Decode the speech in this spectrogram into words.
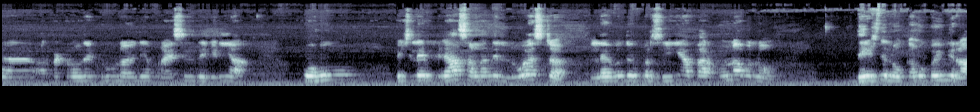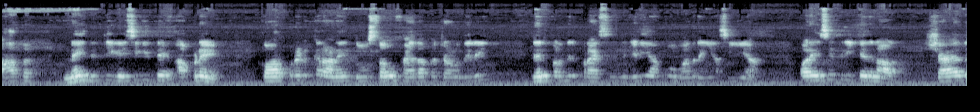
ਔਰ ਪੈਟਰੋਲ ਦੇ ਕਰੂਡ ਆਇਲ ਦੀਆਂ ਪ੍ਰਾਈਸਿਸ ਦੇ ਜਿਹੜੀਆਂ, ਉਹ ਪਿਛਲੇ 50 ਸਾਲਾਂ ਦੇ ਲੋਐਸਟ ਲੈਵਲ ਦੇ ਉੱਪਰ ਸੀਗੀਆਂ, ਪਰ ਉਹਨਾਂ ਵੱਲੋਂ ਦੇਸ਼ ਦੇ ਲੋਕਾਂ ਨੂੰ ਕੋਈ ਵੀ ਰਾਹਤ ਨਹੀਂ ਦਿੱਤੀ ਗਈ ਸੀਗੀ ਤੇ ਆਪਣੇ ਕਾਰਪੋਰੇਟ ਘਰਾਣੇ ਦੋਸਤਾਂ ਨੂੰ ਫਾਇਦਾ ਪਹੁੰਚਾਉਣ ਦੇ ਲਈ ਦਿਨ ਪਰ ਦਿਨ ਪ੍ਰਾਈਸਿਸ ਜਿਹੜੀਆਂ ਉਹ ਵੱਧ ਰਹੀਆਂ ਸੀਗੀਆਂ। ਔਰ ਇਸੇ ਤਰੀਕੇ ਦੇ ਨਾਲ ਸ਼ਾਇਦ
